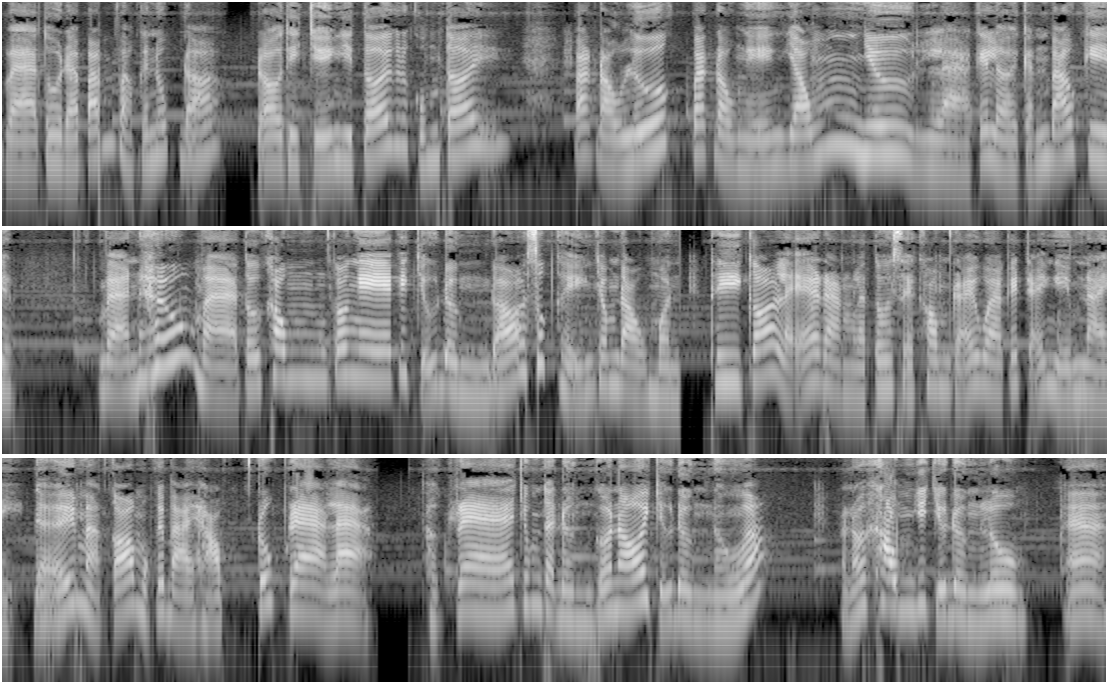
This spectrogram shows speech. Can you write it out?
Và tôi đã bấm vào cái nút đó. Rồi thì chuyện gì tới nó cũng tới. Bắt đầu lướt, bắt đầu nghiện giống như là cái lời cảnh báo kia. Và nếu mà tôi không có nghe cái chữ đừng đó xuất hiện trong đầu mình, thì có lẽ rằng là tôi sẽ không trải qua cái trải nghiệm này để mà có một cái bài học rút ra là thật ra chúng ta đừng có nói chữ đừng nữa. Mà nói không với chữ đừng luôn à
